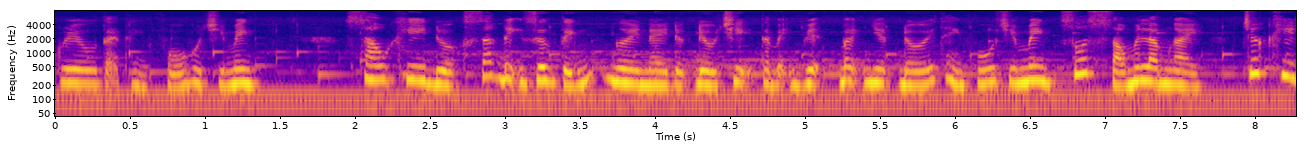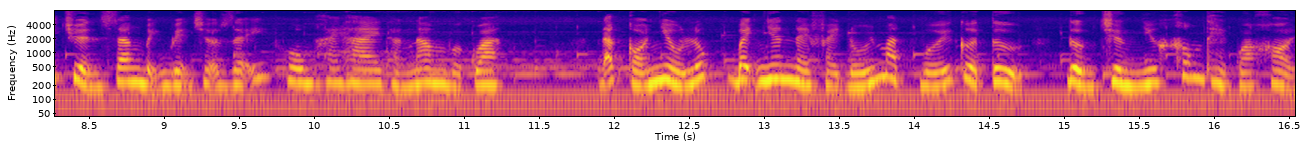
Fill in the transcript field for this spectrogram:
Grill tại thành phố Hồ Chí Minh. Sau khi được xác định dương tính, người này được điều trị tại bệnh viện Bệnh nhiệt đới thành phố Hồ Chí Minh suốt 65 ngày trước khi chuyển sang bệnh viện Trợ Giấy hôm 22 tháng 5 vừa qua. Đã có nhiều lúc bệnh nhân này phải đối mặt với cửa tử, tưởng chừng như không thể qua khỏi.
